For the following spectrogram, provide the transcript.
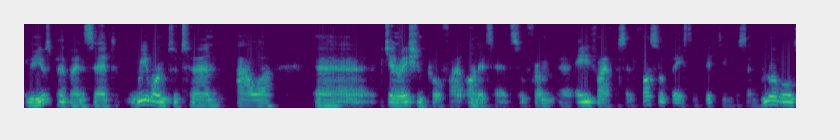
in the newspaper and said, "We want to turn our uh, generation profile on its head. So from uh, 85% fossil-based and 15% renewables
